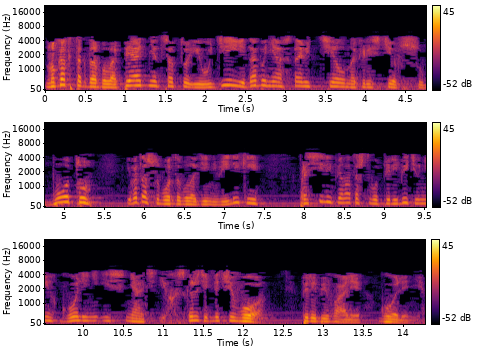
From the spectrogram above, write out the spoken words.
Но как тогда была пятница, то иудеи, дабы не оставить тел на кресте в субботу, ибо та суббота была день великий, просили Пилата, чтобы перебить у них голени и снять их. Скажите, для чего? перебивали голени.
